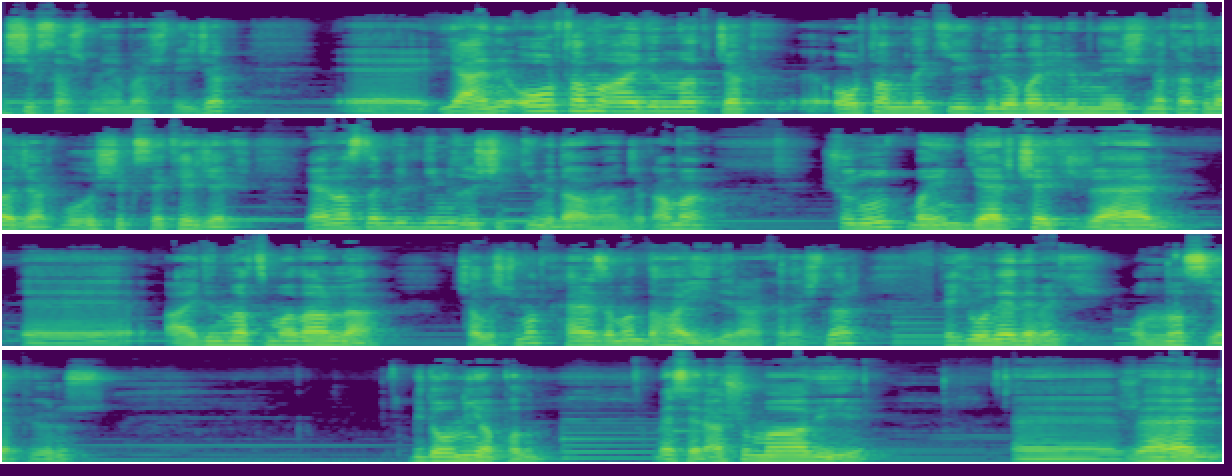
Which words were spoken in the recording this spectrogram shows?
ışık saçmaya başlayacak. E, yani ortamı aydınlatacak. E, ortamdaki global illumination'a katılacak. Bu ışık sekecek. Yani aslında bildiğimiz ışık gibi davranacak. Ama şunu unutmayın gerçek, reel e, aydınlatmalarla çalışmak her zaman daha iyidir arkadaşlar. Peki o ne demek? Onu nasıl yapıyoruz? Bir de onu yapalım. Mesela şu maviyi e, reel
